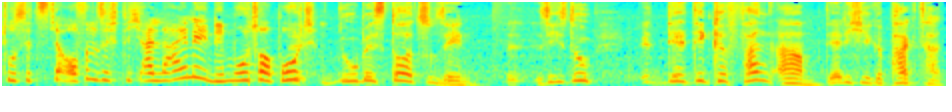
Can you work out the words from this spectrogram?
Du sitzt ja offensichtlich alleine in dem Motorboot. Du bist dort zu sehen. Siehst du, der dicke Fangarm, der dich hier gepackt hat.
